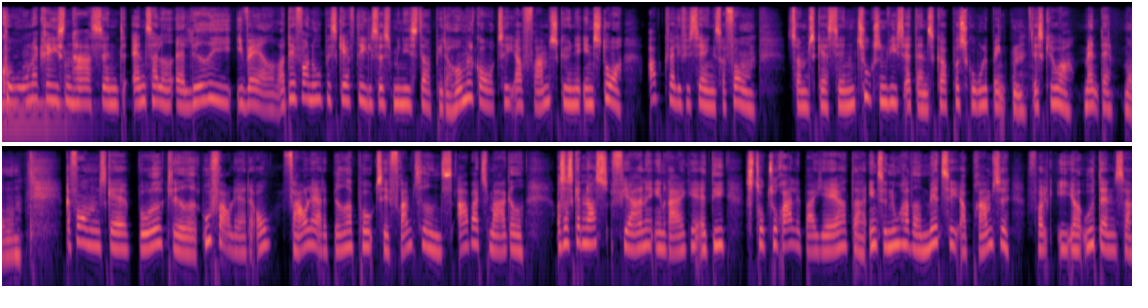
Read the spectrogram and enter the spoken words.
Coronakrisen har sendt antallet af ledige i vejret, og det får nu beskæftigelsesminister Peter Hummelgaard til at fremskynde en stor opkvalificeringsreform, som skal sende tusindvis af danskere på skolebænken. Det skriver mandag morgen. Reformen skal både klæde ufaglærte og faglærte bedre på til fremtidens arbejdsmarked, og så skal den også fjerne en række af de strukturelle barriere, der indtil nu har været med til at bremse folk i at uddanne sig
